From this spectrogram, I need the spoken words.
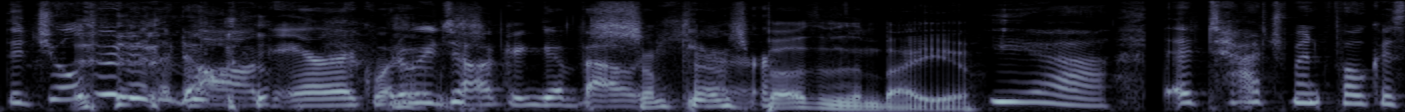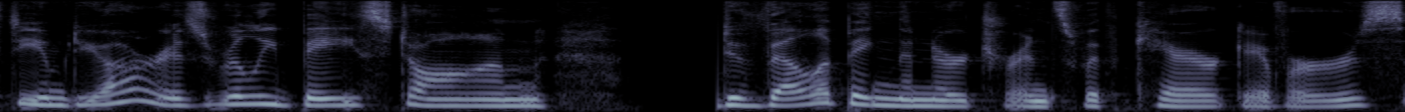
The children or the dog, Eric? What are we talking about? Sometimes here? both of them bite you. Yeah. Attachment focused EMDR is really based on developing the nurturance with caregivers.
